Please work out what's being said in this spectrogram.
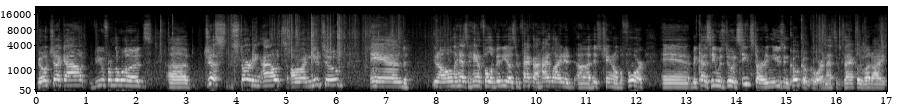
Go check out View from the Woods. Uh, just starting out on YouTube and you know only has a handful of videos in fact I highlighted uh, his channel before and because he was doing seed starting using coco coir and that's exactly what I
